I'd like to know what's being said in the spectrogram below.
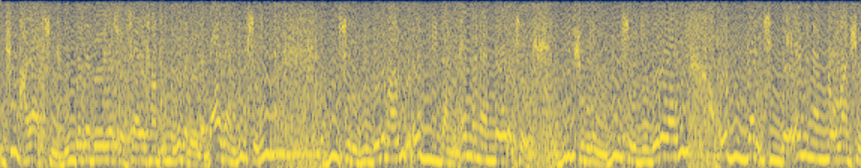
bütün hayat içinde dinde de böyle sosyal yaşantımızda da böyle. Bazen bir şeyin bir sürü cüzleri vardır o yüzden en önemli şey bir küllün bir sürü cüzleri vardır. O cüzler içinde en önemli olan şey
